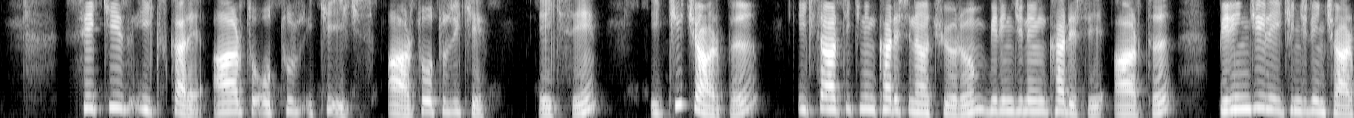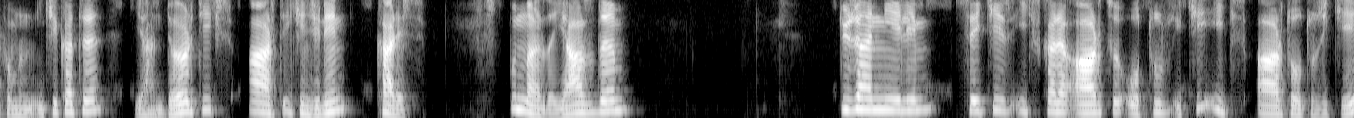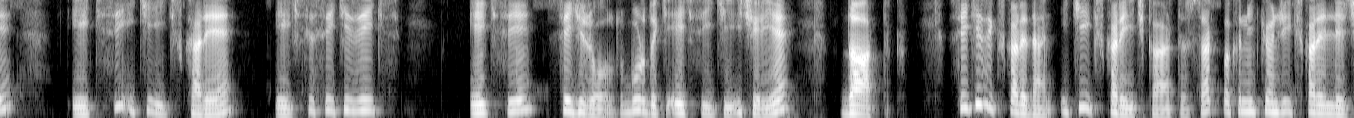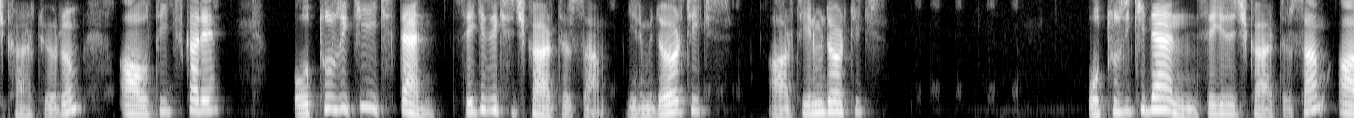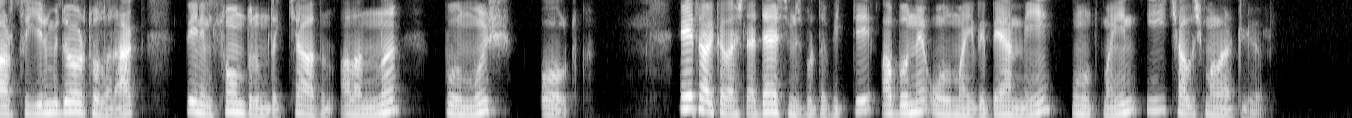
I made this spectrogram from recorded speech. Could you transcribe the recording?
8x kare artı 32x artı 32 eksi 2 çarpı x artı 2'nin karesini açıyorum. Birincinin karesi artı birinci ile ikincinin çarpımının iki katı yani 4x artı ikincinin karesi. Bunları da yazdım. Düzenleyelim. 8x kare artı 32x artı 32 eksi 2x kare eksi 8x eksi 8 oldu. Buradaki eksi 2'yi içeriye dağıttık. 8x kareden 2x kareyi çıkartırsak bakın ilk önce x kareleri çıkartıyorum. 6x kare 32x'ten 8x'i çıkartırsam 24x artı 24x 32'den 8'i çıkartırsam artı 24 olarak benim son durumdaki kağıdın alanını bulmuş olduk. Evet arkadaşlar dersimiz burada bitti. Abone olmayı ve beğenmeyi unutmayın. İyi çalışmalar diliyorum.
